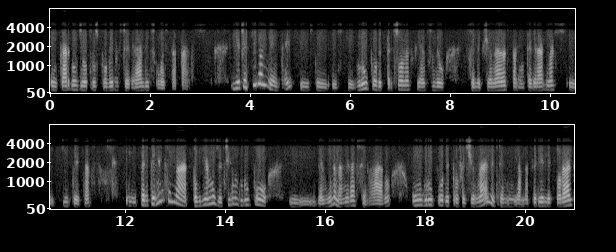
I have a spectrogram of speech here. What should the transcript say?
en cargos de otros poderes federales o estatales. Y efectivamente, este, este grupo de personas que han sido seleccionadas para integrar las eh, quintetas eh, pertenecen a, podríamos decir, un grupo eh, de alguna manera cerrado, un grupo de profesionales en la materia electoral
